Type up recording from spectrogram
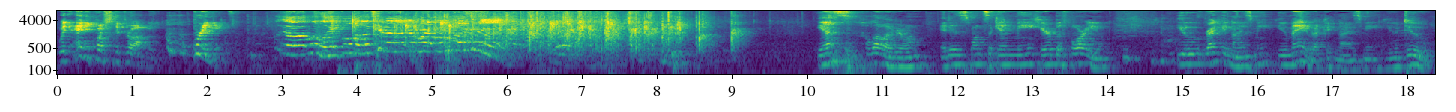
with any question to throw at me. Bring it. Uh, a little hateful, but let's give it Yes, hello everyone. It is once again me here before you. You recognize me, you may recognize me, you do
